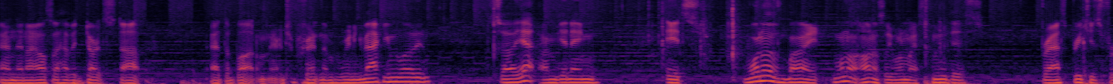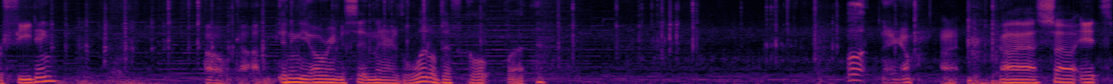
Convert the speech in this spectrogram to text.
And then I also have a dart stop at the bottom there to prevent them from getting vacuum loaded. So yeah, I'm getting, it's one of my, one of, honestly, one of my smoothest brass breeches for feeding. Oh God, getting the O-ring to sit in there is a little difficult, but. Oh, there you go. All right. Uh, so it's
